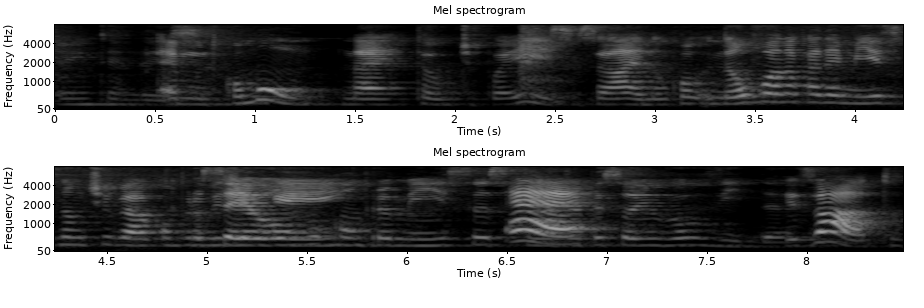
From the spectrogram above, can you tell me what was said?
Eu entendo isso. É muito comum, né? Então, tipo, é isso. Sei lá, eu não, não vou na academia se não tiver o compromisso Você de alguém. o compromisso se É. tem outra pessoa envolvida. Exato.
